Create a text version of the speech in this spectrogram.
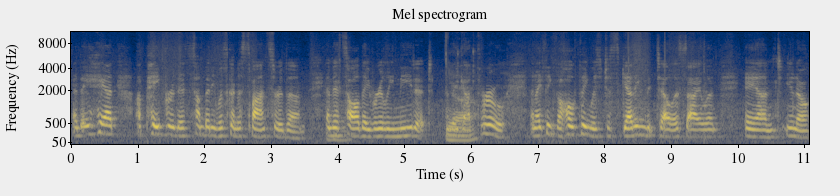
and they had a paper that somebody was going to sponsor them, and that's all they really needed, and they got through. And I think the whole thing was just getting to Ellis Island, and, you know,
